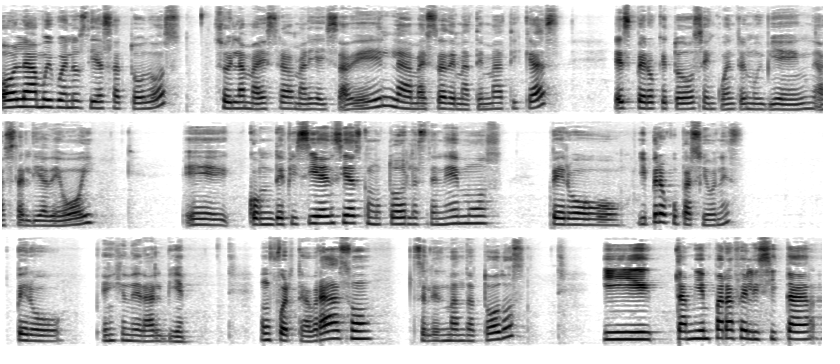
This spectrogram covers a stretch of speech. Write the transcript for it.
Hola, muy buenos días a todos. Soy la maestra María Isabel, la maestra de matemáticas. Espero que todos se encuentren muy bien hasta el día de hoy. Eh, con deficiencias como todos las tenemos, pero y preocupaciones, pero en general bien. Un fuerte abrazo, se les manda a todos y también para felicitar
